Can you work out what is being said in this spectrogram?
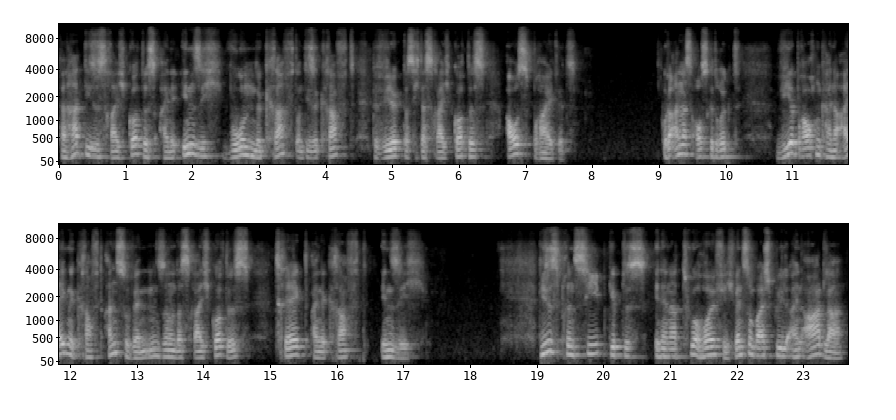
dann hat dieses Reich Gottes eine in sich wohnende Kraft und diese Kraft bewirkt, dass sich das Reich Gottes ausbreitet. Oder anders ausgedrückt, wir brauchen keine eigene Kraft anzuwenden, sondern das Reich Gottes trägt eine Kraft in sich. Dieses Prinzip gibt es in der Natur häufig. Wenn zum Beispiel ein Adler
